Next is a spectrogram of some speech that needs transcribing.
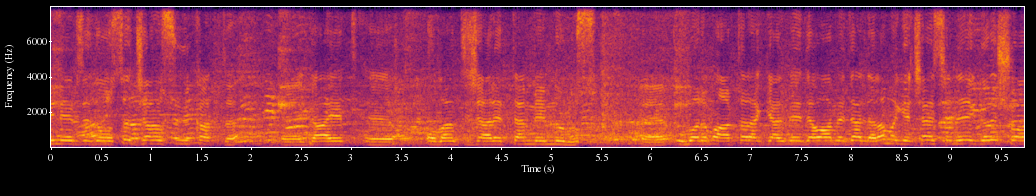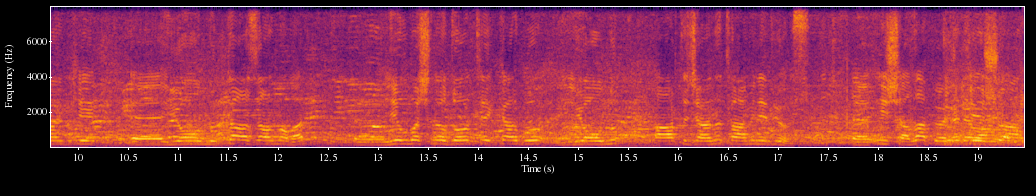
bir nebze de olsa can suyu kattı. E, gayet e, olan ticaretten memnunuz. E, umarım artarak gelmeye devam ederler ama geçen seneye göre şu anki e, yoğunlukta azalma var. E, yılbaşına doğru tekrar bu e, yoğunluk artacağını tahmin ediyoruz. Ee, inşallah böyle devam şu anda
